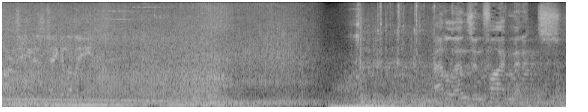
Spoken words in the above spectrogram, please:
Our team is taking the lead. Ends in five minutes.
